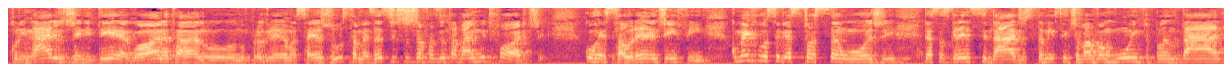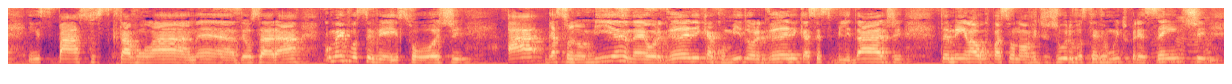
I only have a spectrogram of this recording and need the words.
culinários do GNT, agora tá lá no, no programa Saia Justa, mas antes disso já fazia um trabalho muito forte com restaurante, enfim. Como é que você vê a situação hoje dessas grandes cidades? Você também incentivava muito plantar em espaços que estavam lá, né? Deus dará. Como é que você vê isso hoje? A gastronomia né, orgânica, a comida orgânica, acessibilidade, também lá a ocupação 9 de julho, você esteve muito presente. Uhum.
